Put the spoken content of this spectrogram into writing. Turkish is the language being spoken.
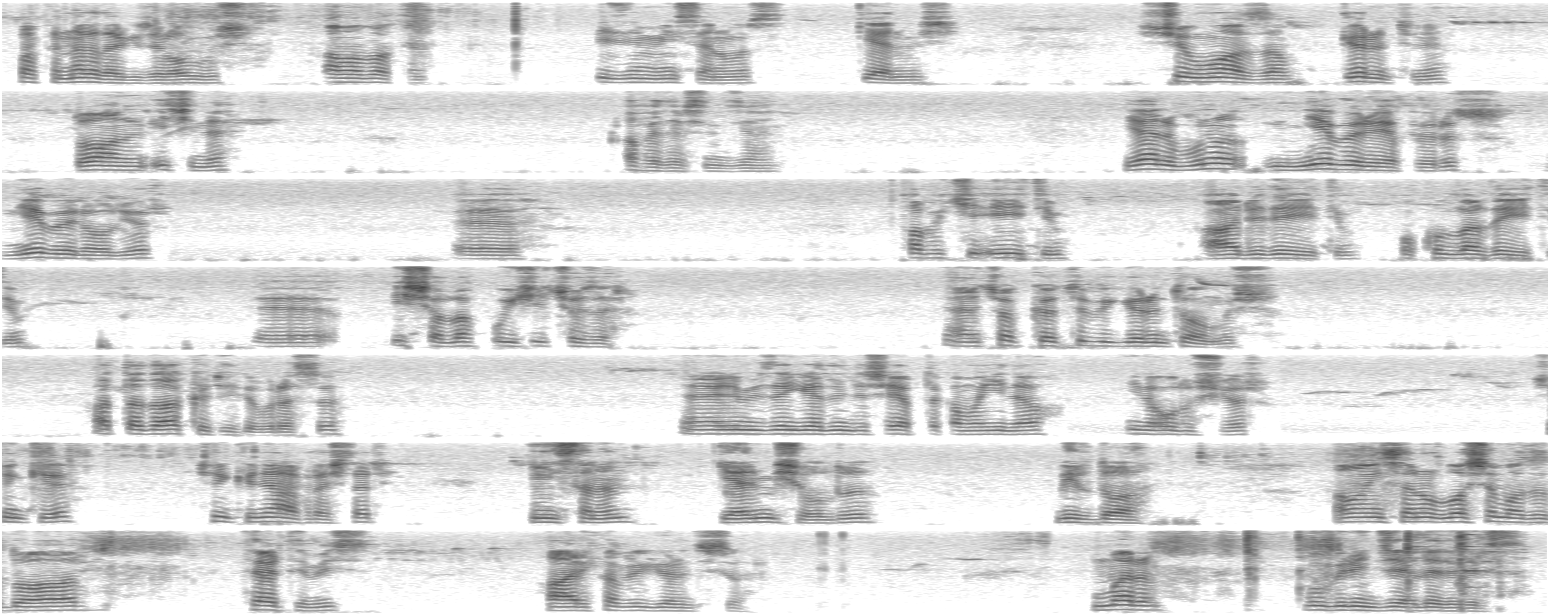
Bakın ne kadar güzel olmuş. Ama bakın bizim insanımız gelmiş. Şu muazzam görüntünün doğanın içine affedersiniz yani. Yani bunu niye böyle yapıyoruz? Niye böyle oluyor? Ee, tabii ki eğitim, ailede eğitim, okullarda eğitim. Ee, inşallah bu işi çözer. Yani çok kötü bir görüntü olmuş. Hatta daha kötüydü burası. Yani elimizden geldiğince şey yaptık ama yine yine oluşuyor. Çünkü çünkü ne arkadaşlar? İnsanın gelmiş olduğu bir doğa. Ama insanın ulaşamadığı doğalar tertemiz, harika bir görüntüsü var. Umarım bu birinci elde ederiz.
